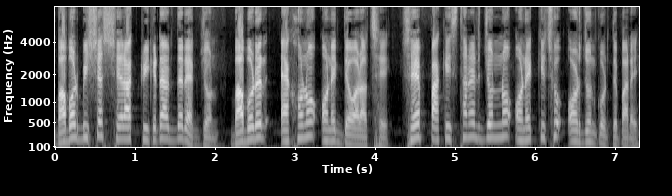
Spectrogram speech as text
বাবর বিশ্বের সেরা ক্রিকেটারদের একজন। বাবরের এখনও অনেক দেওয়ার আছে। সে পাকিস্তানের জন্য অনেক কিছু অর্জন করতে পারে।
